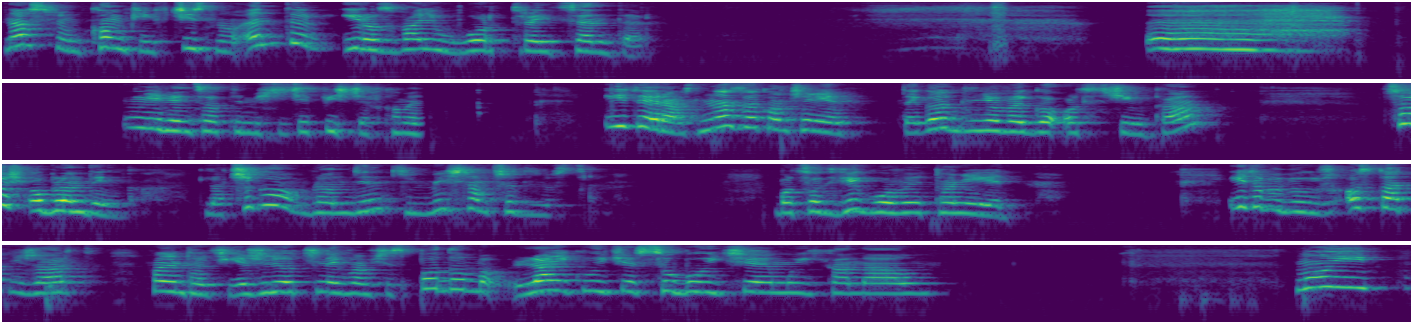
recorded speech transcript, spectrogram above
na swym kompie wcisnął Enter i rozwalił World Trade Center. Ech, nie wiem, co o tym myślicie, piszcie w komentarzach. I teraz na zakończenie tego dniowego odcinka coś o blondynkach. Dlaczego blondynki myślą przed lustrem? Bo co dwie głowy to nie jedna. I to by był już ostatni żart. Pamiętajcie, jeżeli odcinek Wam się spodobał, lajkujcie, subujcie mój kanał. No i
